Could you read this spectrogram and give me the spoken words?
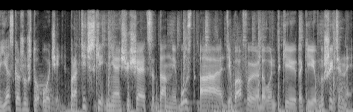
Я скажу, что очень. Практически не ощущается данный буст, а дебафы довольно-таки такие внушительные.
